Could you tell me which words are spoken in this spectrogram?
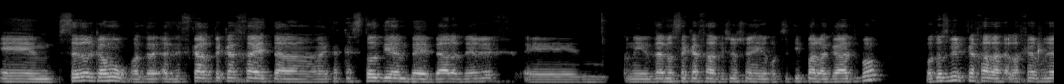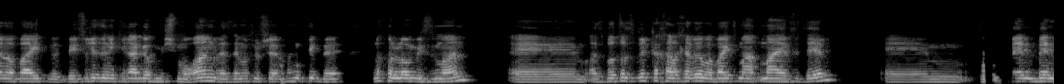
אמ, בסדר גמור, אז, אז הזכרת ככה את, ה, את הקסטודיאן בעל הדרך, אמ, אני, זה הנושא ככה הראשון שאני רוצה טיפה לגעת בו, בוא תסביר ככה לחבר'ה בבית, בעברית זה נקרא אגב משמורן וזה משהו שהבנתי ב, לא, לא מזמן, אמ, אז בוא תסביר ככה לחבר'ה בבית מה, מה ההבדל. בין, בין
